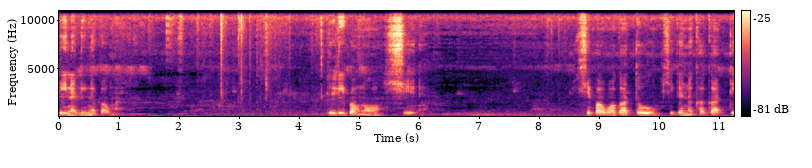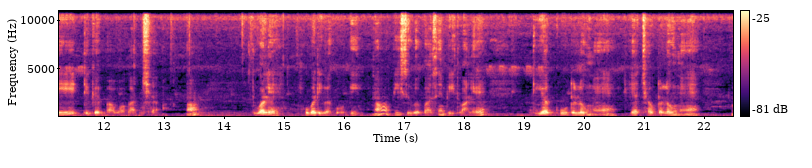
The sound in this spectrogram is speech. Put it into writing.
လေးနဲ့လေးနဲ့ပေါင်းမှာလေးလေးပေါင်းတော့8 8ပါဝါက3ရှိကနှက်ခက်က1တိကပါဝါက6เนาะသူကလည်းဟိုဘက်ဒီဘက်ကိုပြီးเนาะပြီးဆိုတော့ပါဆင်းပြီးသွားတယ် ဒီက9တစ်လုံးနဲ့ ဒီက6တစ်လုံးနဲ့ည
